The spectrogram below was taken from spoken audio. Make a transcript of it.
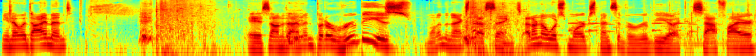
you know, a diamond. It's not a diamond, but a ruby is one of the next best things. I don't know what's more expensive, a ruby or like a sapphire.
